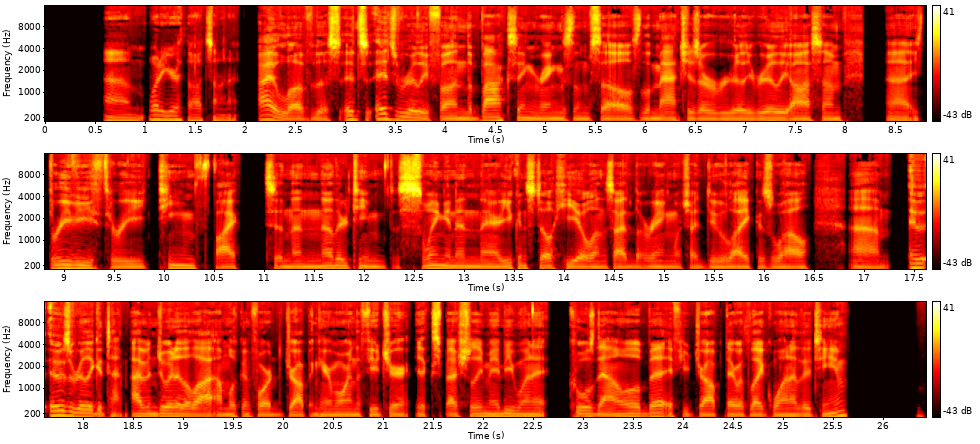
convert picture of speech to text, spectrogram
Um, what are your thoughts on it? I love this. It's it's really fun. The boxing rings themselves, the matches are really really awesome. Uh, Three v three team fights, and then another team swinging in there. You can still heal inside the ring, which I do like as well. Um, it, it was a really good time. I've enjoyed it a lot. I'm looking forward to dropping here more in the future, especially maybe when it cools down a little bit. If you drop there with like one other team,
